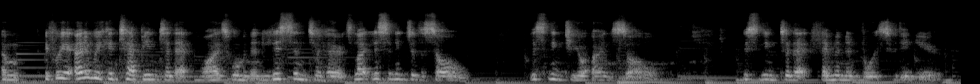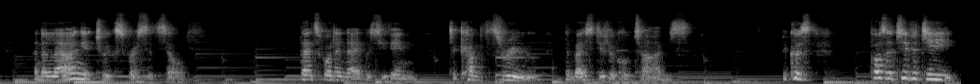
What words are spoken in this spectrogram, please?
Um, if we only we can tap into that wise woman and listen to her, it's like listening to the soul, listening to your own soul, listening to that feminine voice within you, and allowing it to express itself. That's what enables you then to come through the most difficult times. Because positivity,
